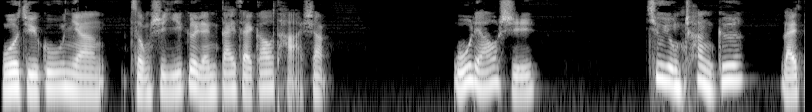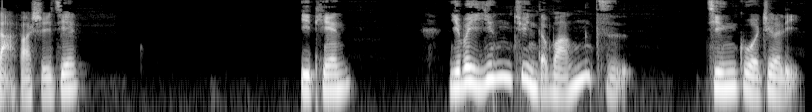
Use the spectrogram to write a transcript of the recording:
莴苣姑娘总是一个人待在高塔上，无聊时就用唱歌来打发时间。一天，一位英俊的王子经过这里，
